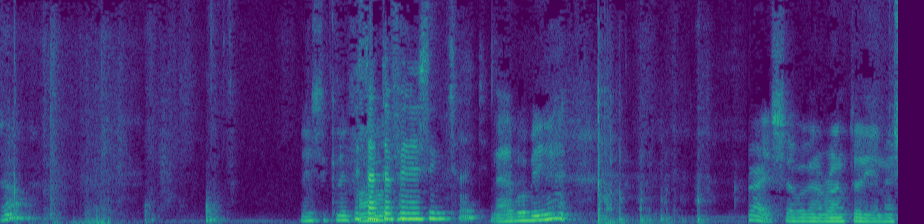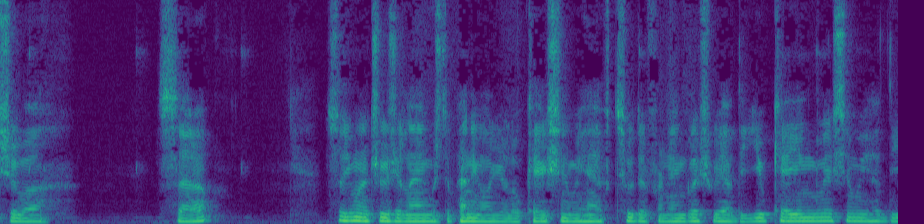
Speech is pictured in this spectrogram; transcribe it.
So, basically, Is that the finishing touch? that will be it. Alright, so we're going to run through the initial uh, setup. So you want to choose your language depending on your location. We have two different English. We have the UK English and we have the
